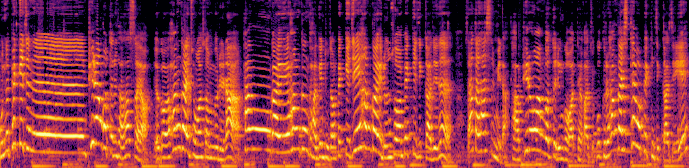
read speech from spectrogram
오늘 패키지는 필요한 것들은 다 샀어요. 이거 한가위 종합 선물이랑 한가위 황금 각인 도장 패키지, 한가위 룬 소환 패키지까지는 싹다 샀습니다. 다 필요한 것들인 것 같아가지고 그리고 한가위 스테버 패키지까지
